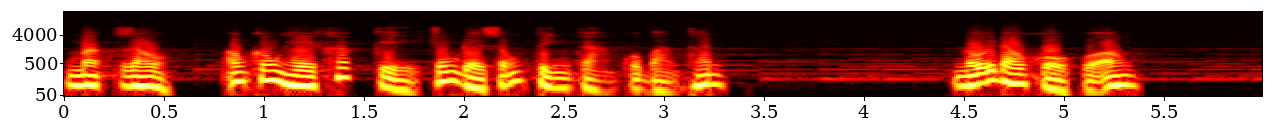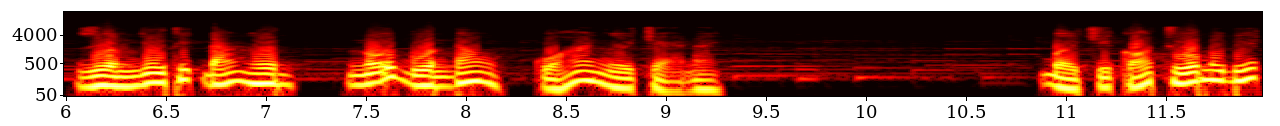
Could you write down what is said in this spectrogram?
Mặc dầu ông không hề khắc kỷ trong đời sống tình cảm của bản thân. Nỗi đau khổ của ông dường như thích đáng hơn nỗi buồn đau của hai người trẻ này. Bởi chỉ có Chúa mới biết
